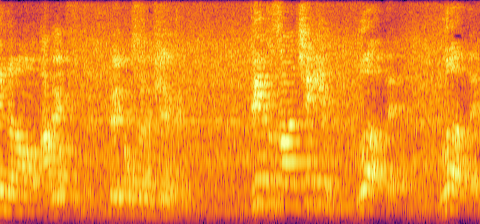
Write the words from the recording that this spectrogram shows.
you know, I'm a Pickles on chicken. pickles on chicken, love it. Love it.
